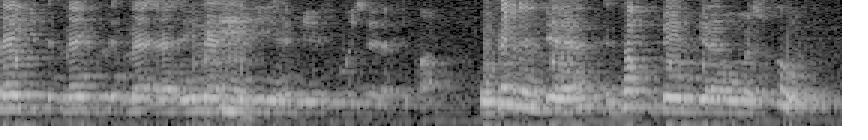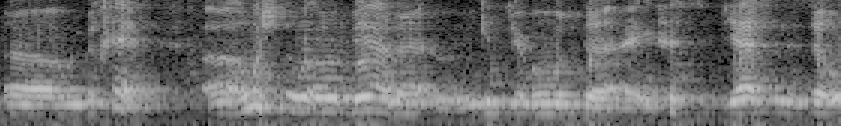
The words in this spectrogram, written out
ما يقد ما يقد ما الناس اللي اللي وجه له الخطاب. وفعلا بنا الفرق بين بنا ومسعود آه بالخير آه وش بنا قد يعود يحس بياس من الزهو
